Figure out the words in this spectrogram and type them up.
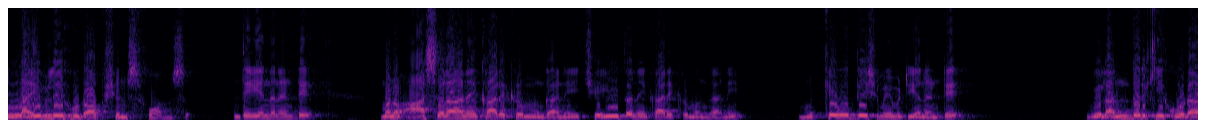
లైవ్లీహుడ్ ఆప్షన్స్ ఫార్మ్స్ అంటే ఏంటనంటే మనం ఆసరా అనే కార్యక్రమం కానీ చేయూత అనే కార్యక్రమం కానీ ముఖ్య ఉద్దేశం ఏమిటి అని అంటే వీళ్ళందరికీ కూడా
